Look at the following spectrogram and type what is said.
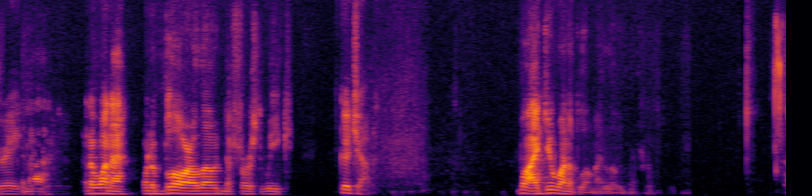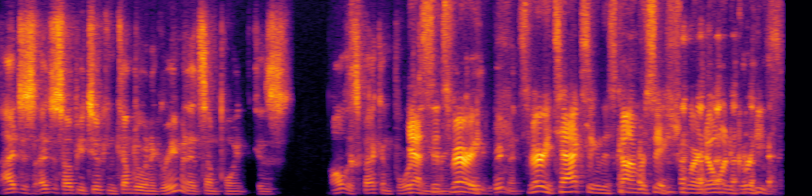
Great, and uh, I don't want to want to blow our load in the first week. good job. Well, I do want to blow my load. In the first I just I just hope you two can come to an agreement at some point because all this back and forth. Yes, and it's very- agreement. It's very taxing this conversation where no one agrees.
